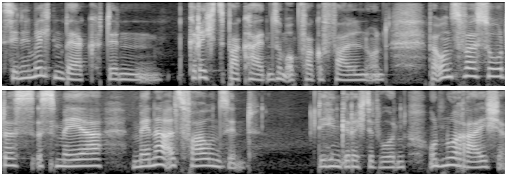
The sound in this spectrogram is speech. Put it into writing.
sind in Miltenberg den Gerichtsbarkeiten zum Opfer gefallen. Und bei uns war es so, dass es mehr Männer als Frauen sind die hingerichtet wurden und nur Reiche.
